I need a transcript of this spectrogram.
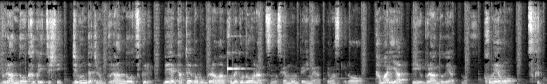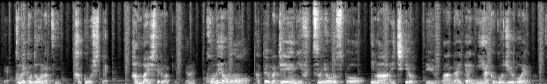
ブランドを確立していく。自分たちのブランドを作る。で、例えば僕らは米粉ドーナツの専門店今やってますけど、たまり屋っていうブランドでやってます。米を作って、米粉ドーナツに加工して、販売してるわけですよね。米を、例えば JA に普通におろすと、今1キロっていうのがだいたい255円なんです。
